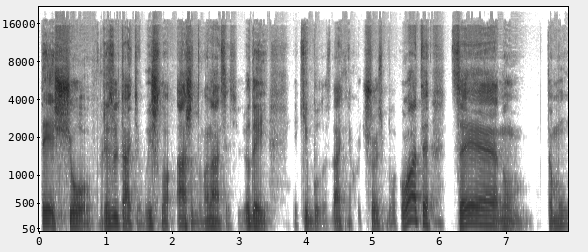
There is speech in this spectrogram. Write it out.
те, що в результаті вийшло аж 12 людей, які були здатні хоч щось блокувати, це ну. Тому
